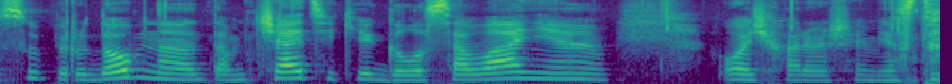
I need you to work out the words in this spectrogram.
супер удобно, там чатики, голосование, очень хорошее место.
